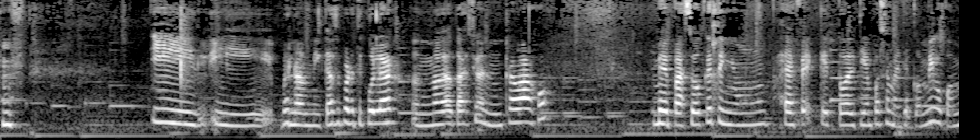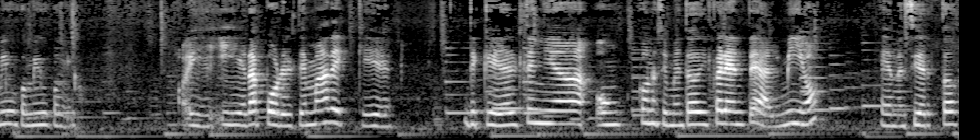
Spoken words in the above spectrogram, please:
y, y, bueno, en mi caso particular, en una ocasión, en un trabajo, me pasó que tenía un jefe que todo el tiempo se metía conmigo, conmigo, conmigo, conmigo. Y, y era por el tema de que, de que él tenía un conocimiento diferente al mío en ciertos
